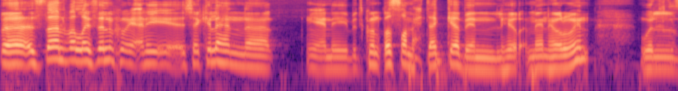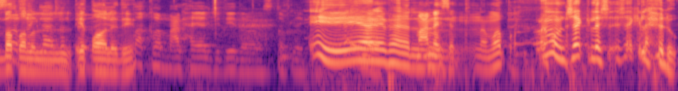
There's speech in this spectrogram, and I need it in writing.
فالسالفه الله يسلمكم. يعني شكلها إن يعني بتكون قصة محتكة بين ال her- main heroine والبطل الإيطالي دي. تتاقلم مع الحياة like اي يعني بهال مع نيسك. نمط. عموما شكله شكله حلو.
